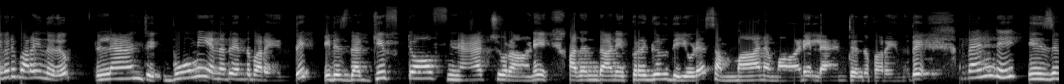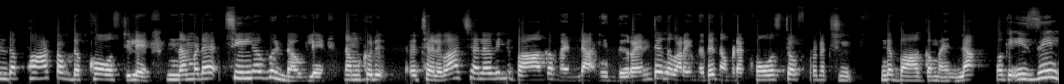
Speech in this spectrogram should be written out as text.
ഇവർ പറയുന്നത് ലാൻഡ് ഭൂമി എന്നത് എന്ന് പറയുന്നത് it is the gift of nature ആണ്. അതെന്താണ്? പ്രകൃതിയുടെ സമ്മാനമാണ് ലാൻഡ് എന്ന് പറയുന്നത്. Rent is in the part of the cost ഇല്ലേ നമ്മുടെ ചിലവ് ഉണ്ടാവില്ലേ? നമുക്കൊരു ചെലവ്. ആ ചെലവിന്റെ ഭാഗമല്ല എന്ത്? റെന്റ് എന്ന് പറയുന്നത് നമ്മുടെ കോസ്റ്റ് ഓഫ് പ്രൊഡക്ഷന്റെ ഭാഗമല്ല. Okay is in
